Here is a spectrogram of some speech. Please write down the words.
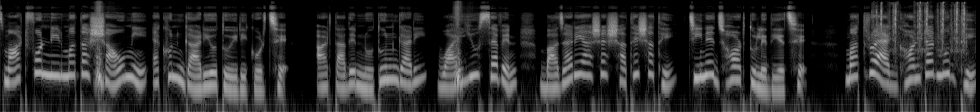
স্মার্টফোন নির্মাতা শাওমি এখন গাড়িও তৈরি করছে, আর তাদের নতুন গাড়ি ওয়াইইউ সেভেন বাজারে আসার সাথে সাথেই চীনে ঝড় তুলে দিয়েছে। মাত্র এক ঘণ্টার মধ্যেই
